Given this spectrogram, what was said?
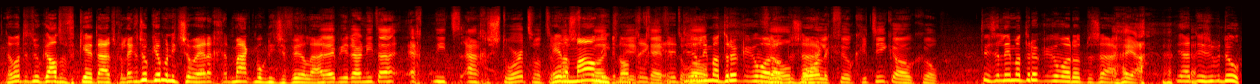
dat wordt natuurlijk altijd verkeerd uitgelegd. Dat is ook helemaal niet zo erg. Het maakt me ook niet zoveel uit. Nee, heb je daar niet aan, echt niet aan gestoord? Want Helemaal niet, want ik, het is alleen maar drukker geworden op de zaak. behoorlijk veel kritiek ook op. Het is alleen maar drukker geworden op de zaak. Ja, ja. Ja, dus ik bedoel,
